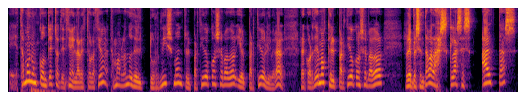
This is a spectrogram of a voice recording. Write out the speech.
eh, estamos en un contexto, atención, en la restauración estamos hablando del turnismo entre el Partido Conservador y el Partido Liberal. Recordemos que el Partido Conservador representaba las clases altas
